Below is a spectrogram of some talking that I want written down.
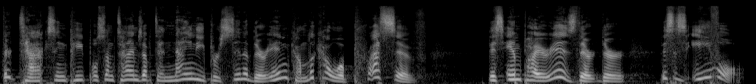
they're taxing people sometimes up to 90% of their income. Look how oppressive this empire is. They're, they're, this is evil.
